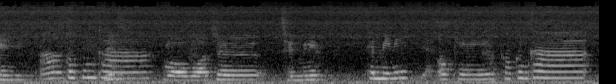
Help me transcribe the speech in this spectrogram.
can you อ่าขอบคุณค่ะ for water 10 minutes 10 minutes yeah. okay. ขอบคุณค่ะ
